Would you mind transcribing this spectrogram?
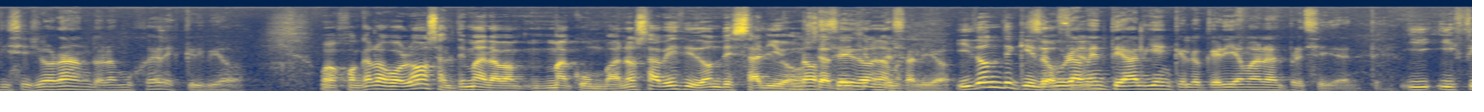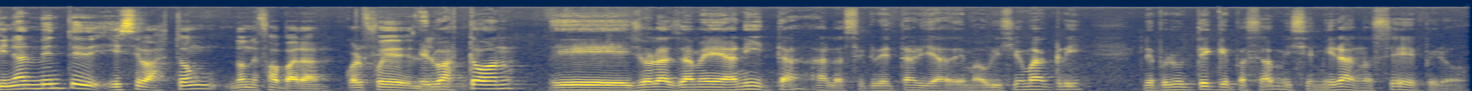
dice, llorando, la mujer escribió. Bueno, Juan Carlos, volvamos al tema de la macumba. No sabés de dónde salió. No O sea, sé dónde salió. ¿Y dónde quedó? Seguramente alguien que lo quería mal al presidente. Y, y finalmente, ese bastón, ¿dónde fue a parar? ¿Cuál fue el, El bastón, eh, yo la llamé a Anita, a la secretaria de Mauricio Macri, le pregunté qué pasaba, me dice, mira, no sé, pero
